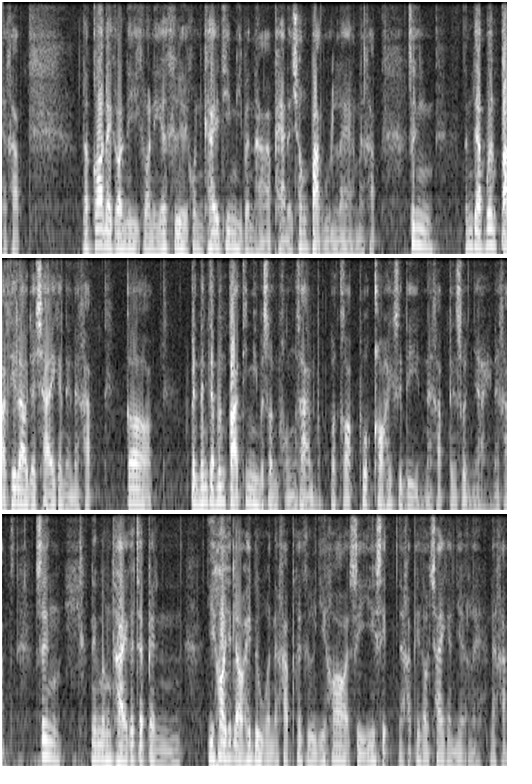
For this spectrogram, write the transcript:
นะครับ แล้วก็ในกรณีอีกกรณีก็คือคนไข้ที่มีปัญหาแผลในช่องปากรุนแรงนะครับ ซึ่งน้ำยาบ้อนปากที่เราจะใช้กันเนี่ยนะครับ ก็ เป็นน้ำยาบ้วนปากที่มีผสมของสารประกอบพวกคลอเฮกซิดีนนะครับเป็นส่วนใหญ่นะครับ ซึ่งในเมืองไทยก็จะเป็นยี่ห้อที่เราให้ดูนะครับ ก็คือยี่ห้อ C20 นะครับที่เราใช้กันเยอะเลยนะครับ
